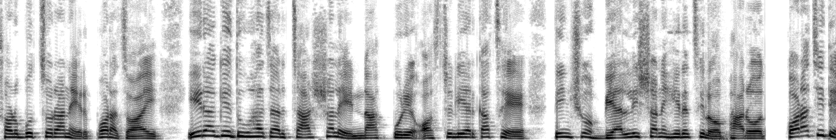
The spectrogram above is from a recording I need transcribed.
সর্বোচ্চ রানের পরাজয়। এর আগে দু হাজার চার সালে নাগপুরে অস্ট্রেলিয়ার কাছে তিনশো বিয়াল্লিশ রানে হেরেছিল ভারত। করাচিতে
